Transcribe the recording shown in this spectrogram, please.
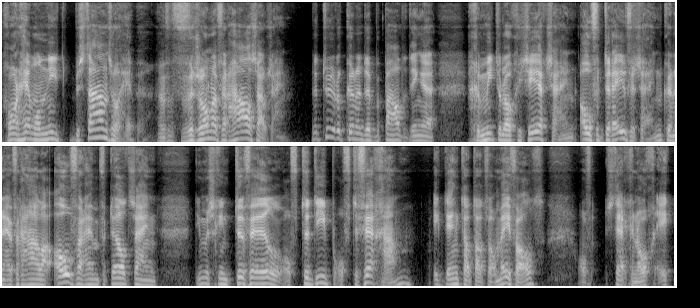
gewoon helemaal niet bestaan zou hebben. Een verzonnen verhaal zou zijn. Natuurlijk kunnen er bepaalde dingen gemythologiseerd zijn, overdreven zijn, kunnen er verhalen over hem verteld zijn die misschien te veel of te diep of te ver gaan. Ik denk dat dat wel meevalt. Of sterker nog, ik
